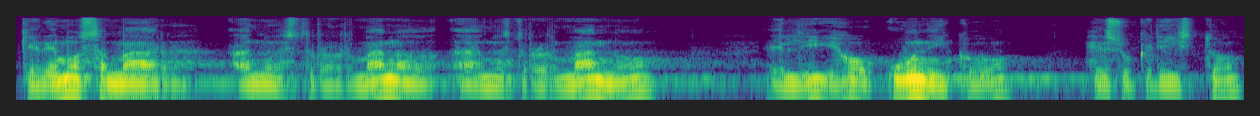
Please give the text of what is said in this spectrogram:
queremos amar a nuestro hermano, a nuestro hermano, el Hijo único, Jesucristo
